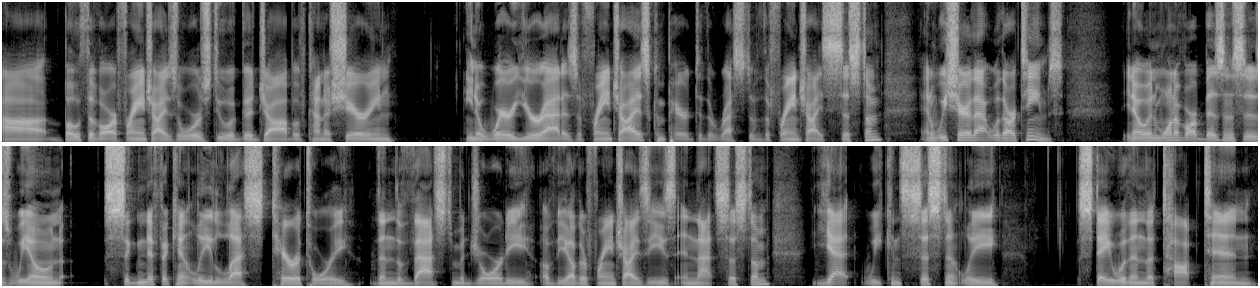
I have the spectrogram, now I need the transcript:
uh, both of our franchisors do a good job of kind of sharing you know where you're at as a franchise compared to the rest of the franchise system and we share that with our teams you know, in one of our businesses, we own significantly less territory than the vast majority of the other franchisees in that system. Yet we consistently stay within the top 10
